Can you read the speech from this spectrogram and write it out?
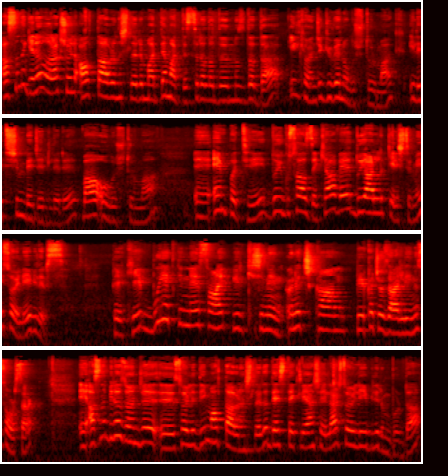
Aslında genel olarak şöyle alt davranışları madde madde sıraladığımızda da ilk önce güven oluşturmak, iletişim becerileri, bağ oluşturma, e, empati, duygusal zeka ve duyarlılık geliştirmeyi söyleyebiliriz. Peki bu yetkinliğe sahip bir kişinin öne çıkan birkaç özelliğini sorsak? E, aslında biraz önce e, söylediğim alt davranışları da destekleyen şeyler söyleyebilirim burada.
